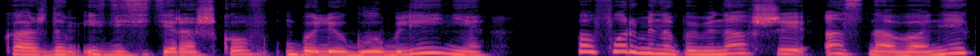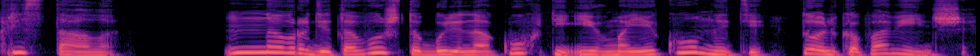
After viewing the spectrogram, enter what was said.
В каждом из десяти рожков были углубления, по форме напоминавшие основание кристалла, на вроде того, что были на кухне и в моей комнате, только поменьше.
